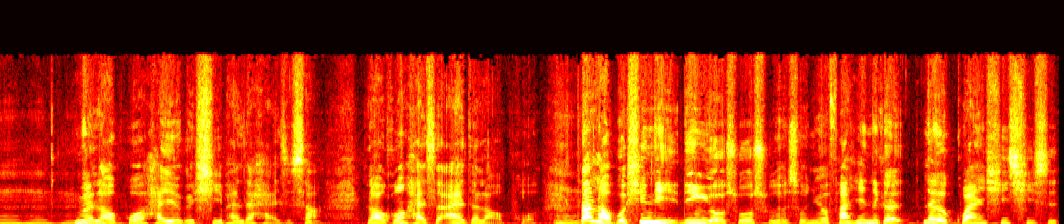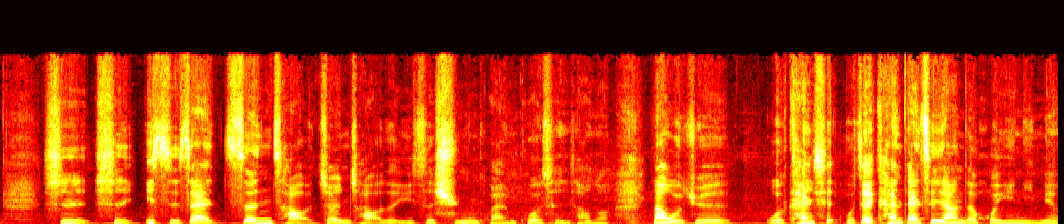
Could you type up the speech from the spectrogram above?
嗯嗯因为老婆还有个戏盼在孩子上，老公还是爱着老婆，嗯但老婆心里另有所属的时候，你会发现那个那个关系其实是是一直在争吵、争吵的一直循环过程当中。那我觉得，我看现我在看待这样的婚姻里面，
